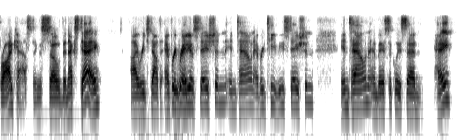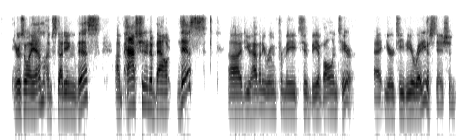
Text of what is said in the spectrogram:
broadcasting. So the next day i reached out to every radio station in town every tv station in town and basically said hey, here's who I am. I'm studying this. I'm passionate about this. Uh, do you have any room for me to be a volunteer at your TV or radio station?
